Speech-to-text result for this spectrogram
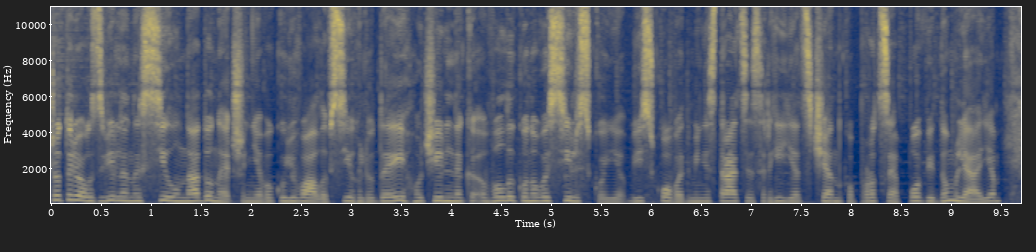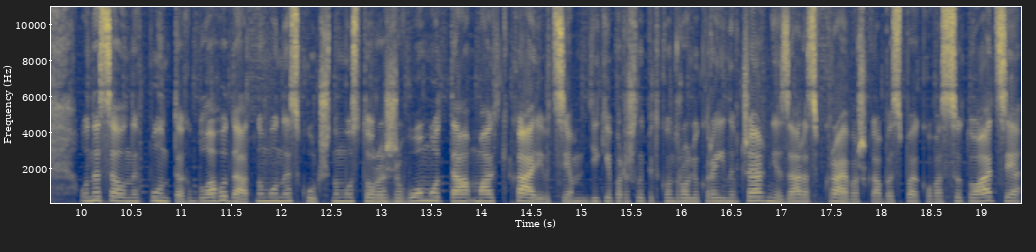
Чотирьох звільнених сіл на Донеччині евакуювали всіх людей. Очільник Великоновосільської військової адміністрації Сергій Яцченко про це повідомляє у населених пунктах Благодатному, Нескучному, Сторожевому та Макарівці, які перейшли під контроль України в червні. Зараз вкрай важка безпекова ситуація.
